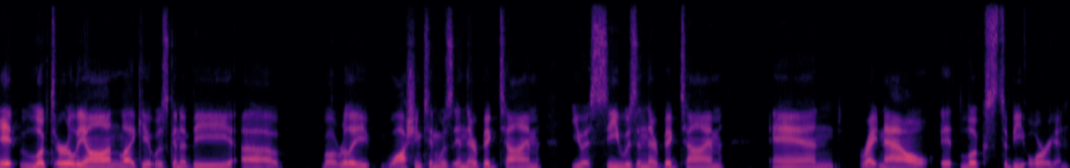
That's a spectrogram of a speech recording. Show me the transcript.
it looked early on like it was going to be, uh, well, really, Washington was in there big time, USC was in there big time, and right now it looks to be Oregon.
